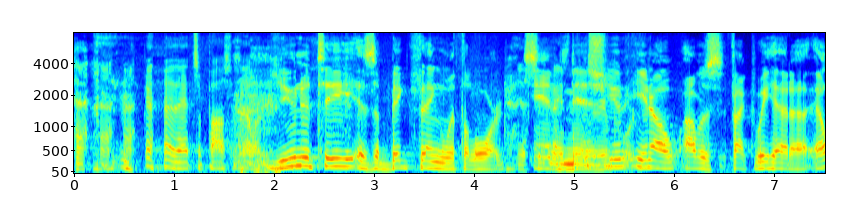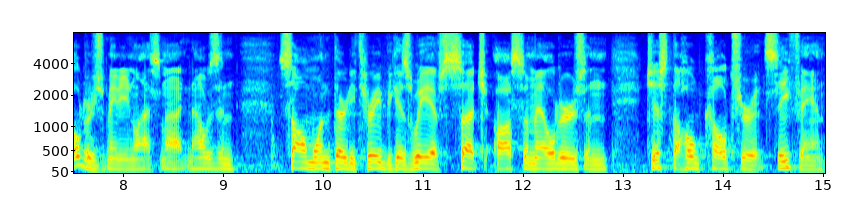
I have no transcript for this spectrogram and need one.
That's a possibility. Unity is a big thing with the Lord. Yes, and amen. this uni- you know, I was, in fact, we had a elders meeting last night, and I was in Psalm 133 because we have such awesome elders and just the whole culture at CFAN.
